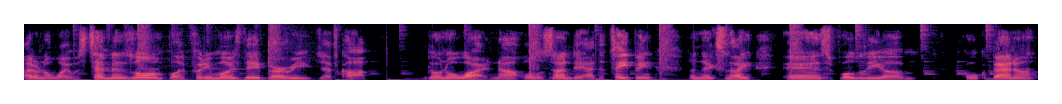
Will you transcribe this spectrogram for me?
I don't know why it was 10 minutes long, but pretty much they buried Jeff Cobb. Don't know why. Now all of a sudden they had the taping the next night, and supposedly um, Colt Cabana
